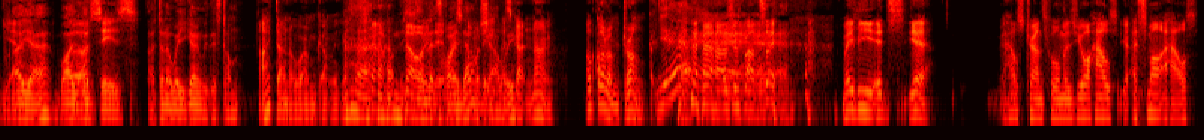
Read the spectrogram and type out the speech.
Yeah. Oh yeah. Well, I, Versus... I, I don't know where you're going with this, Tom. I don't know where I'm going with this. no, Well, idea. let's find out, Comedy. shall Let's we? go. No. Oh God, I'm drunk. Yeah, I was just about to say. Maybe it's yeah. House Transformers, your house, a smart house,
